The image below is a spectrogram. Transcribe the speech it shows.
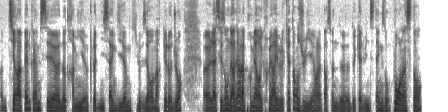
Un petit rappel quand même, c'est euh, notre ami euh, Club Nissa, Guillaume, qui le faisait remarquer l'autre jour. la saison dernière, la première recrue arrive le 14 juillet en la personne de, de Calvin Stengs. Donc pour l'instant,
